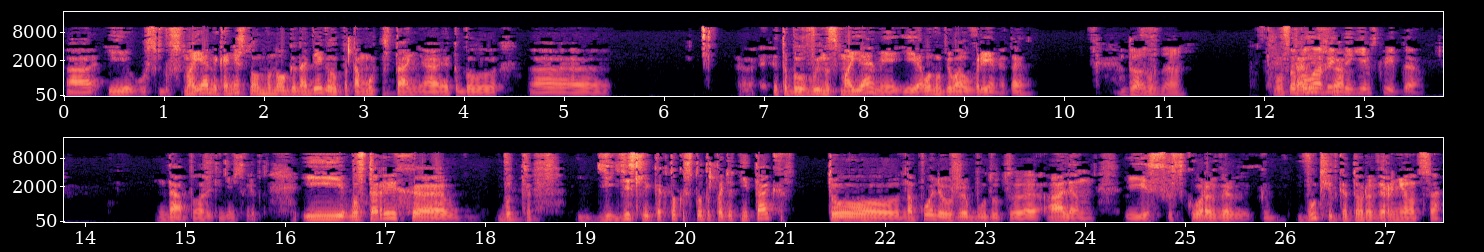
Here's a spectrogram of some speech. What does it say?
А, и с, с Майами, конечно, он много набегал, потому что а, это был, а, это был вынос Майами, и он убивал время, да? Да, да, да. Ну, положительный геймскрипт, да. Да, положительный game script. И, во-вторых, э, вот если как только что-то пойдет не так, то на поле уже будут э, Ален и скоро вер... Вудхед, который вернется.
